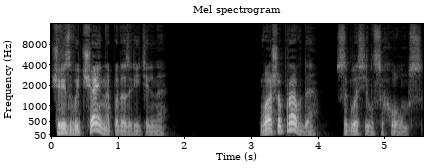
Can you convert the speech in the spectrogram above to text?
чрезвычайно подозрительно. «Ваша правда», — согласился Холмс.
